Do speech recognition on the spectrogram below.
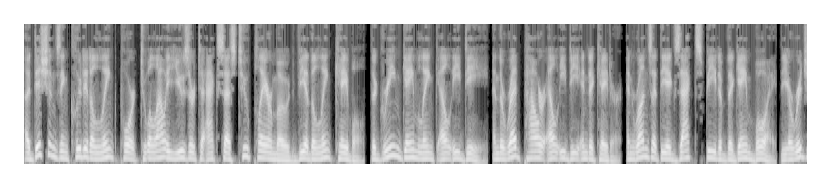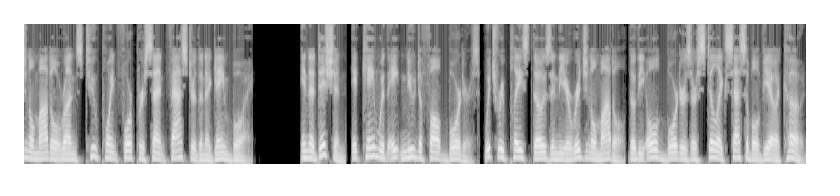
Additions included a link port to allow a user to access two-player mode via the link cable, the green Game Link LED, and the red Power LED indicator, and runs at the exact speed of the Game Boy the original model runs 2.4% faster than a Game Boy. In addition, it came with eight new default borders, which replaced those in the original model though the old borders are still accessible via a code,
